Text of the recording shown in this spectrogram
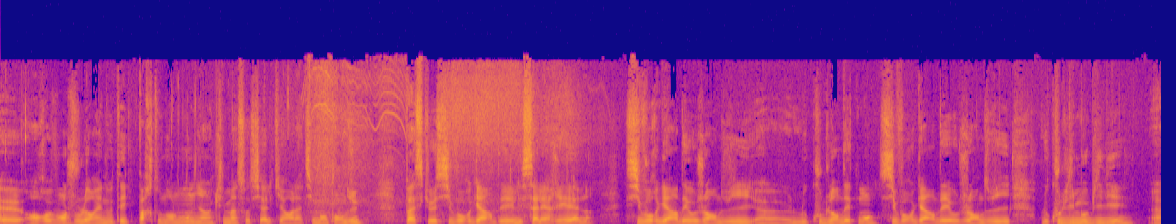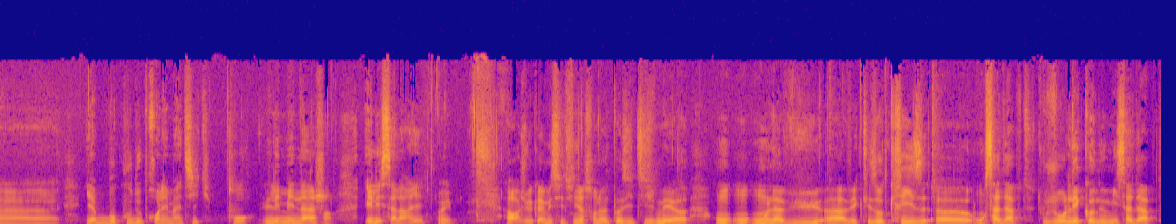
Euh, en revanche, vous l'aurez noté que partout dans le monde, il y a un climat social qui est relativement tendu, parce que si vous regardez les salaires réels, si vous regardez aujourd'hui euh, le coût de l'endettement, si vous regardez aujourd'hui le coût de l'immobilier, euh, il y a beaucoup de problématiques pour les ménages et les salariés. Oui. Alors je vais quand même essayer de finir sur une note positive, mais euh, on, l'a vu avec les autres crises, on s'adapte toujours, l'économie s'adapte,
